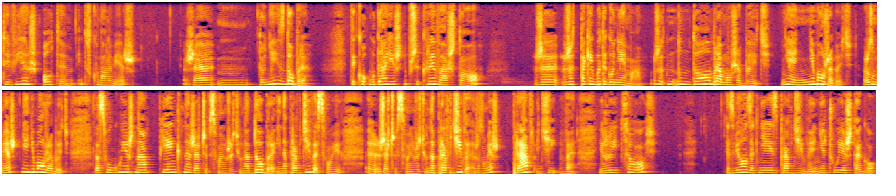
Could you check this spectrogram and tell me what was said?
ty wiesz o tym i doskonale wiesz, że mm, to nie jest dobre. Tylko udajesz i przykrywasz to, że, że tak jakby tego nie ma. Że no dobra, może być. Nie, nie może być. Rozumiesz? Nie, nie może być. Zasługujesz na piękne rzeczy w swoim życiu, na dobre i na prawdziwe swoje e, rzeczy w swoim życiu. Na prawdziwe, rozumiesz? Prawdziwe. Jeżeli coś, związek nie jest prawdziwy, nie czujesz tego,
